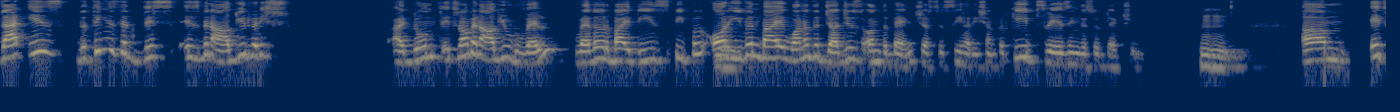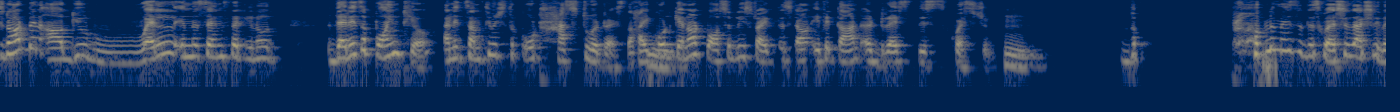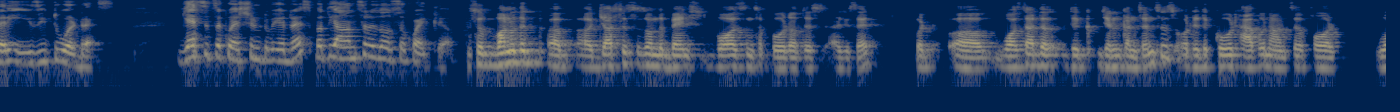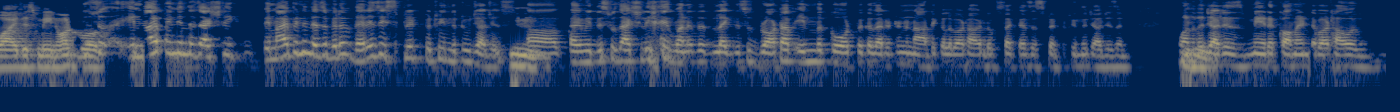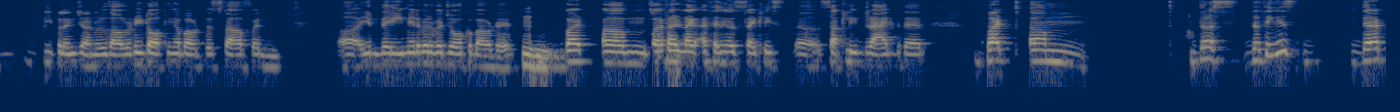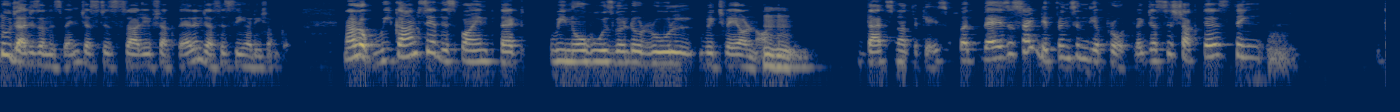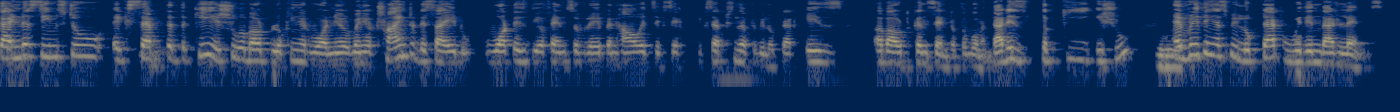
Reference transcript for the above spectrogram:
that is the thing is that this has been argued very. I don't. It's not been argued well, whether by these people or Mhm. even by one of the judges on the bench, Justice C. Hari Shankar, keeps raising this objection Mhm. um, it's not been argued well in the sense that you know there is a point here and it's something which the court has to address the high court Mhm. cannot possibly strike this down if it can't address this question Mhm. the problem is that this question is actually very easy to address yes it's a question to be addressed but the answer is also quite clear So one of the uh, uh, justices on the bench was in support of this, as you said. But uh, was that the, the general consensus, or did the court have an answer for why this may not work? so in my opinion there's actually in my opinion there's a bit of there is a split between the two judges Hmm. uh, i mean this was actually one of the like this was brought up in the court because i written an article about how it looks like there's a split between the judges and one of the Mhm. judges made a comment about how people in general is already talking about this stuff and uh, you know, they made a bit of a joke about it Mhm. but um so i felt like i think it was slightly uh, subtly dragged there but um the the thing is there are two judges on this bench justice rajiv shakder and justice c hari shankar now look we can't say at this point that we know who is going to rule which way or not. Mhm. that's not the case. But there is a slight difference in the approach. Like justice shakder's thing kind of seems to accept that the key issue about looking at when you're when you're trying to decide what is the offense of rape and how its ex- exceptions have to be looked at is about consent of the woman. That is the key issue. Mhm. everything has to be looked at within that lens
